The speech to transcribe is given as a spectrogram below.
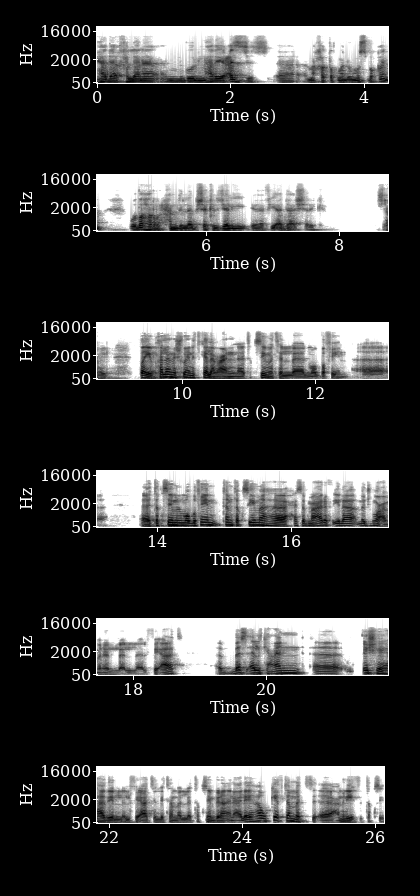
هذا خلانا نقول إن هذا يعزز ما خططنا له مسبقا وظهر الحمد لله بشكل جلي في أداء الشركة. جميل. طيب خلينا شوي نتكلم عن تقسيمة الموظفين. تقسيم الموظفين تم تقسيمه حسب ما اعرف إلى مجموعة من الفئات بسألك عن إيش هي هذه الفئات اللي تم التقسيم بناء عليها وكيف تمت عملية التقسيم؟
